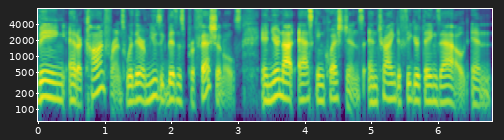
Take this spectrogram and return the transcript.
being at a conference where there are music business professionals and you're not asking questions and trying to figure things out and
